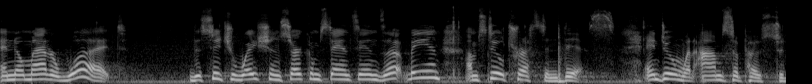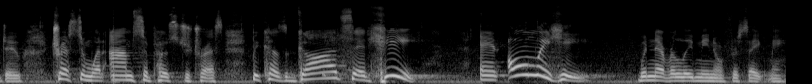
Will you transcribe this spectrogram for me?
And no matter what the situation, circumstance ends up being, I'm still trusting this and doing what I'm supposed to do, trusting what I'm supposed to trust. Because God said He and only He would never leave me nor forsake me.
